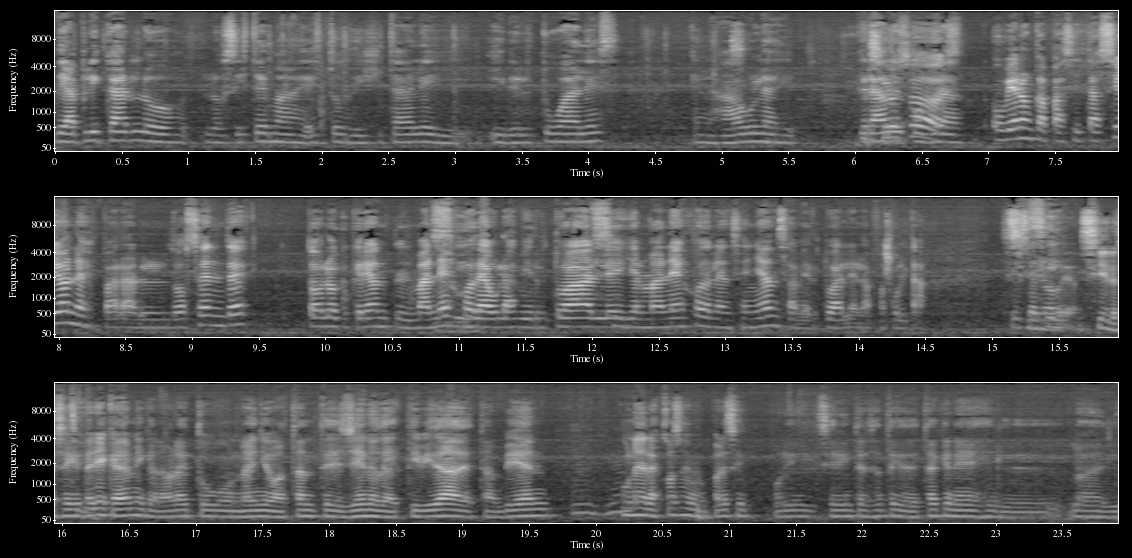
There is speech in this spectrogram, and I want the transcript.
de aplicar los, los sistemas estos digitales y, y virtuales en las aulas y Incluso hubieron capacitaciones para el docente todo lo que crean, el manejo Sí. de aulas virtuales Sí. y el manejo de la enseñanza virtual en la facultad. Sí, se lo veo. Sí, la Secretaría Académica la verdad tuvo un año bastante lleno de actividades también. Una de las cosas que me parece por ahí sería interesante que destaquen es el- lo del-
